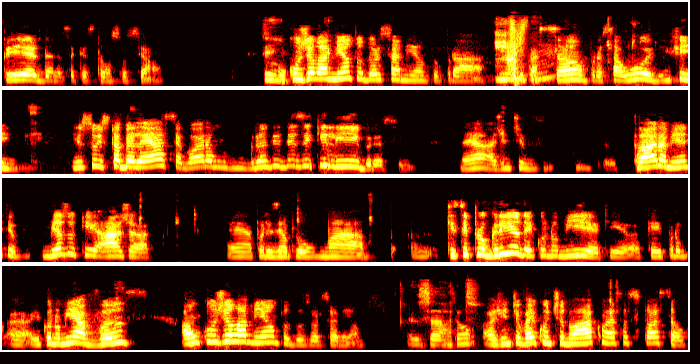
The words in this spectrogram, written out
perda nessa questão social. Sim. O congelamento do orçamento para uhum. educação, para saúde, enfim, isso estabelece agora um grande desequilíbrio, assim, né? A gente claramente, mesmo que haja, é, por exemplo, uma que se progrida a economia, que, que a economia avance a um congelamento dos orçamentos. Exato. Então, a gente vai continuar com essa situação.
